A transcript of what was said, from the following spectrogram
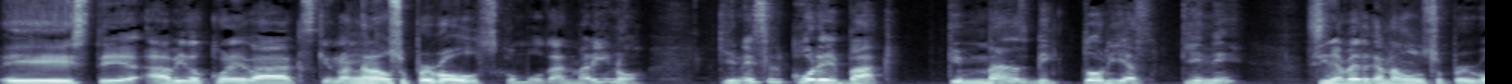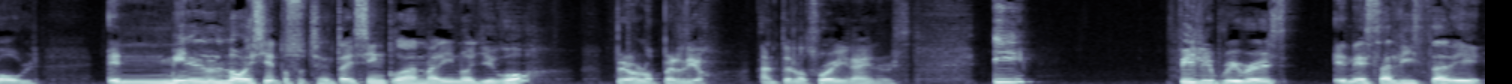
Este, ha habido corebacks que no han ganado Super Bowls, como Dan Marino, quien es el coreback que más victorias tiene sin haber ganado un Super Bowl. En 1985 Dan Marino llegó, pero lo perdió ante los 49ers. Y Philip Rivers en esa lista de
